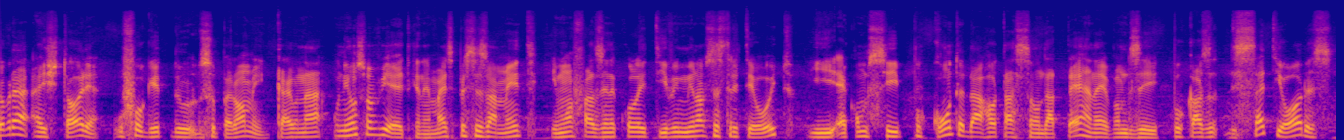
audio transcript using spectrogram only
Sobre a história, o foguete do, do Super-Homem caiu na União Soviética, né? mais precisamente em uma fazenda coletiva em 1938, e é como se, por conta da rotação da Terra, né, vamos dizer, por causa de sete horas,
